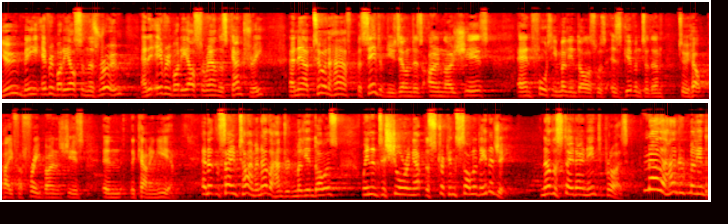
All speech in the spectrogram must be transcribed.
you, me, everybody else in this room, and everybody else around this country. And now 2.5% of New Zealanders own those shares and $40 million was, is given to them to help pay for free bonus shares in the coming year. And at the same time, another $100 million went into shoring up the stricken solid energy, another state owned enterprise. Another $100 million.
